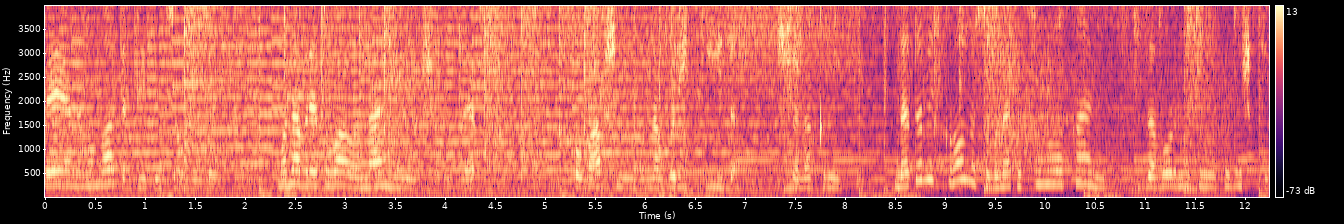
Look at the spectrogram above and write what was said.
Тея не могла терпіти цього довго. Вона врятувала наймолодшого Зевса, сховавши його на горі Іда, що на Криті. Натомість Кроносу вона підсунула камінь, загорнутий у подушки,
